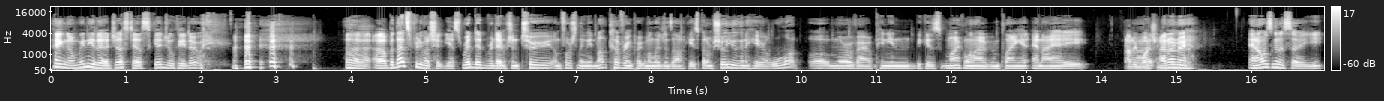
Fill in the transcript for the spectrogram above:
Hang on, we need to adjust our schedule here, don't we? Uh, uh, but that's pretty much it. Yes, Red Dead Redemption 2. Unfortunately, we're not covering Pokemon Legends Arceus, but I'm sure you're going to hear a lot uh, more of our opinion because Michael and I have been playing it, and I. I've been I- watching. I, a don't know. And I was going to say,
